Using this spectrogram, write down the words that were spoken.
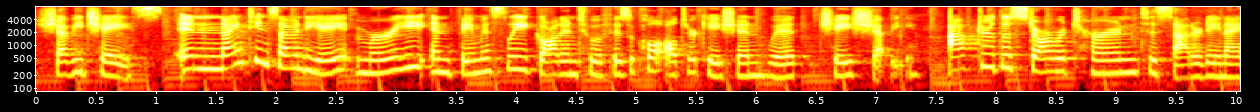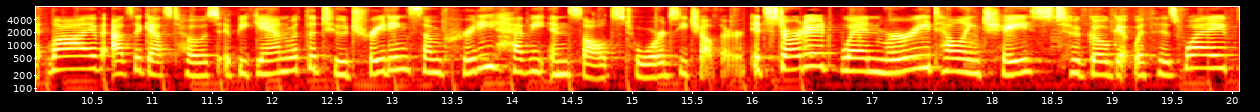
Chevy Chase. In 1978, Murray infamously got into a physical altercation with Chase Chevy. After the star returned to Saturday Night Live as a guest host, it began with the two trading some pretty heavy insults towards each other. It started when Murray telling Chase to go get with his wife,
